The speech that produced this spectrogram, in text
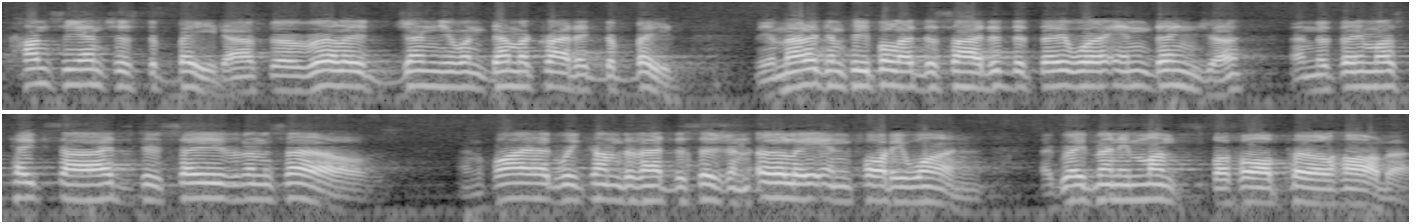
conscientious debate, after a really genuine democratic debate, the American people had decided that they were in danger and that they must take sides to save themselves. And why had we come to that decision early in 41, a great many months before Pearl Harbor?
